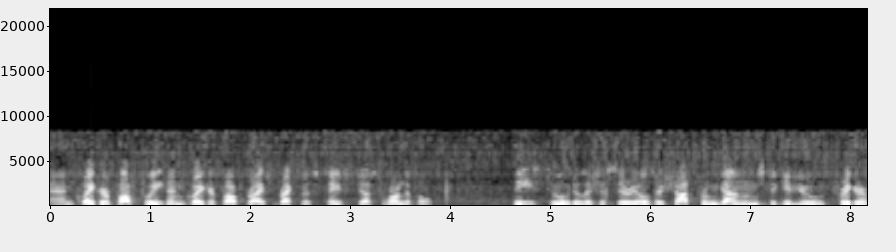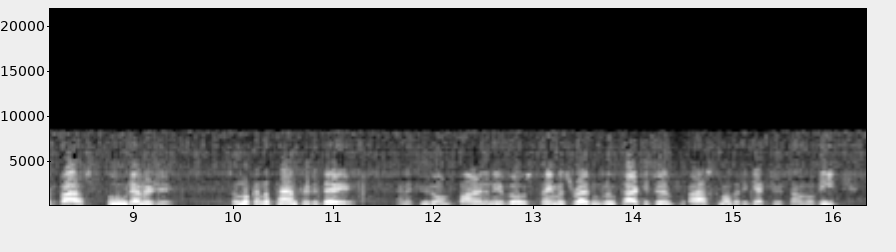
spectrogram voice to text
And Quaker puffed wheat and Quaker puffed rice breakfast taste just wonderful. These two delicious cereals are shot from guns to give you trigger fast food energy. So look in the pantry today. And if you don't find any of those famous red and blue packages, ask Mother to get you some of each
